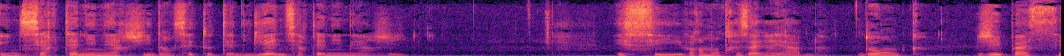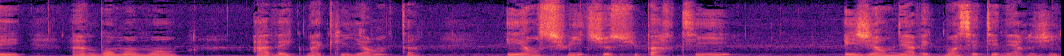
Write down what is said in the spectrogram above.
une certaine énergie dans cet hôtel. Il y a une certaine énergie. Et c'est vraiment très agréable. Donc, j'ai passé un bon moment avec ma cliente et ensuite je suis partie et j'ai emmené avec moi cette énergie.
